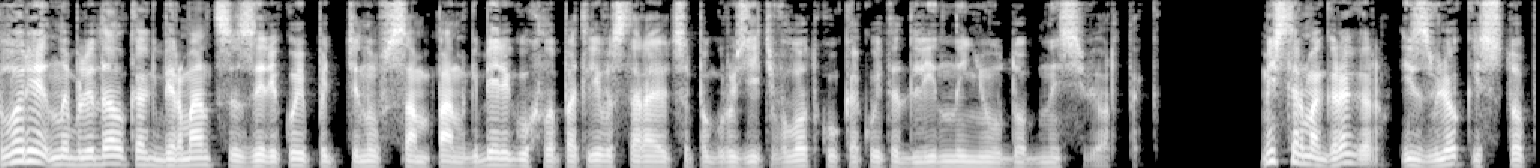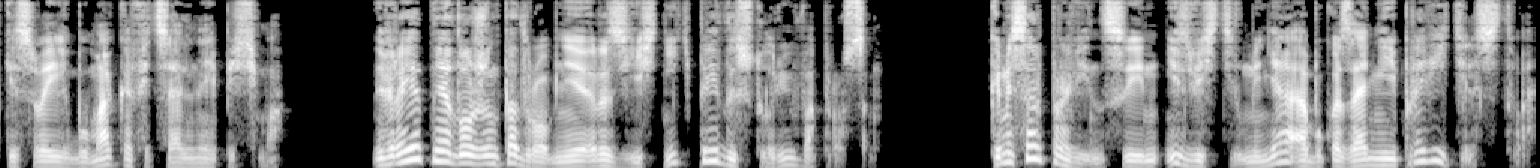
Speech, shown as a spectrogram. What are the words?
Флори наблюдал, как берманцы за рекой, подтянув сампан к берегу, хлопотливо стараются погрузить в лодку какой-то длинный неудобный сверток. Мистер МакГрегор извлек из стопки своих бумаг официальное письмо. Вероятно, я должен подробнее разъяснить предысторию вопроса. Комиссар провинции известил меня об указании правительства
